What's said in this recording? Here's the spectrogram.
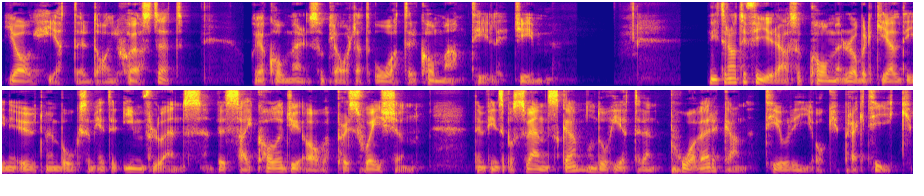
Jag heter Daniel Sjöstedt och jag kommer såklart att återkomma till Jim. 1984 så kom Robert Cialdini ut med en bok som heter Influence, The Psychology of Persuasion. Den finns på svenska och då heter den Påverkan, teori och praktik.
